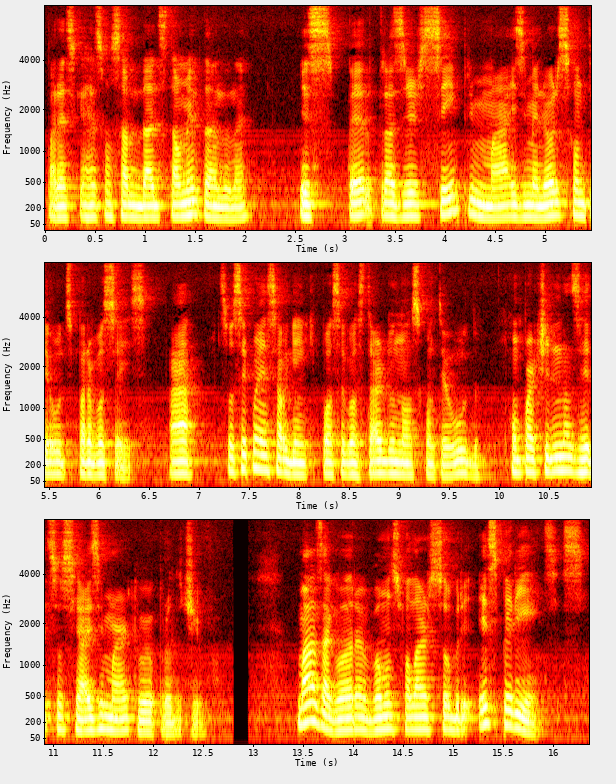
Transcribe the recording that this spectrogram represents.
Parece que a responsabilidade está aumentando, né? Espero trazer sempre mais e melhores conteúdos para vocês. Ah, se você conhece alguém que possa gostar do nosso conteúdo, compartilhe nas redes sociais e marque o Eu Produtivo. Mas agora vamos falar sobre experiências.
